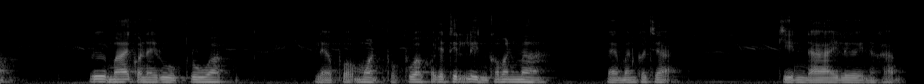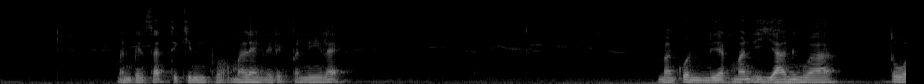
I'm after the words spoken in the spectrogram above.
ด หรือไม้ก็ในรูปลวก แล้วพวกหมดพวกพวกเขาจะติดลิ้นของมันมา แล้วมันก็จะกินได้เลยนะครับ มันเป็นสัตว์ที่กินพวกแมลงเล็กๆปันนี้แหละ บางคนเรียกมันอีกอย่างหนึ่งว่า ตัว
